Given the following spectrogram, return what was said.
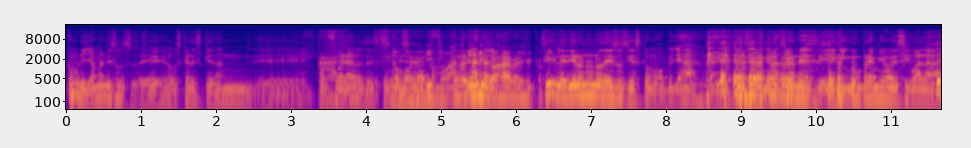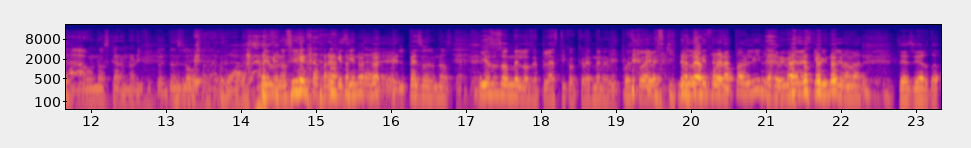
¿Cómo le llaman esos eh, Oscars que dan eh, por Ay, fuera? O sea, es como, sí, Como honorífico, Ándale. ajá, honorífico. Sí, le dieron uno de esos y es como, pues, ya, eh, 15 nominaciones y ningún premio es igual a, a un Oscar honorífico. Entonces vamos a darle. Ya. Para que lo sienta, para que sienta el peso de un Oscar. Y esos son de los de plástico que venden en el puesto de la esquina De de, los que afuera. trajo Paulín la primera vez que vino a grabar. Sí, es cierto.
